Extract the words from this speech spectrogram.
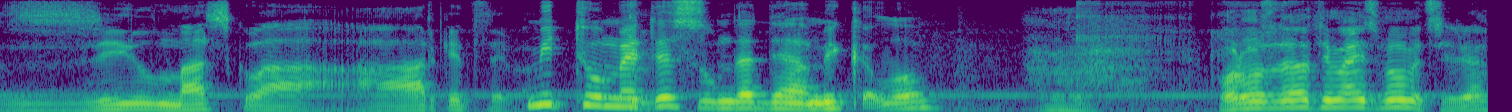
ზილ მასკვა არ კეთდება მით უმეტეს უნდა დამიკლო. 50 მაინც მომეცი რა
